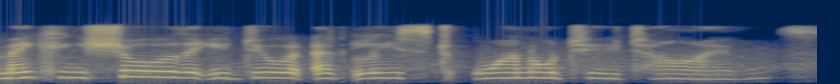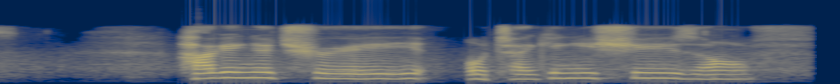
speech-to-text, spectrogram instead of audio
making sure that you do it at least one or two times, hugging a tree or taking your shoes off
